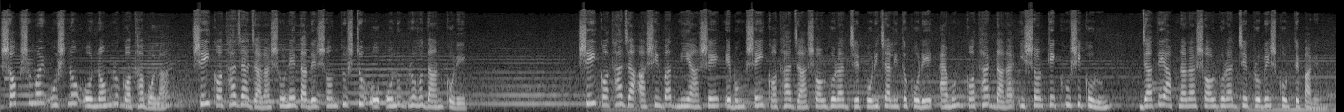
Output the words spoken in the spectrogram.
সবসময় উষ্ণ ও নম্র কথা বলা, সেই কথা যা যারা শোনে তাদের সন্তুষ্ট ও অনুগ্রহ দান করে। সেই কথা যা আশীর্বাদ নিয়ে আসে এবং সেই কথা যা স্বর্গরাজ্যে পরিচালিত করে, এমন কথার দ্বারা ঈশ্বরকে খুশি করুন, যাতে আপনারা স্বর্গরাজ্যে প্রবেশ করতে পারেন।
